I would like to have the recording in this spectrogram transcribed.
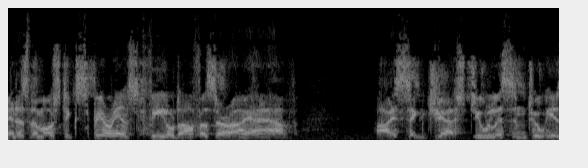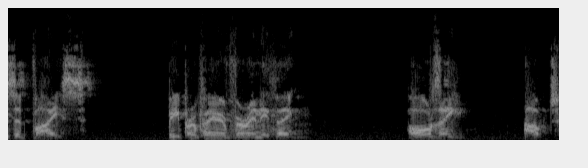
and is the most experienced field officer I have. I suggest you listen to his advice. Be prepared for anything. Halsey, out.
